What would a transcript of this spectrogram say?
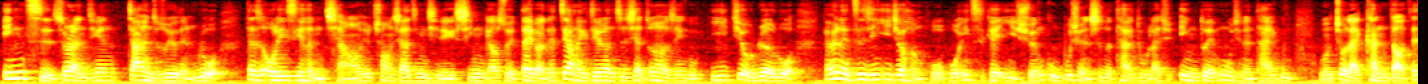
因此，虽然今天加权指数有点弱，但是 OTC 很强哦，去创下近期的一个新高，所以代表在这样的一个阶段之下，中小型股依旧热络，盘面的资金依旧很活泼，因此可以以选股不选市的态度来去应对目前的台股。我们就来看到，在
